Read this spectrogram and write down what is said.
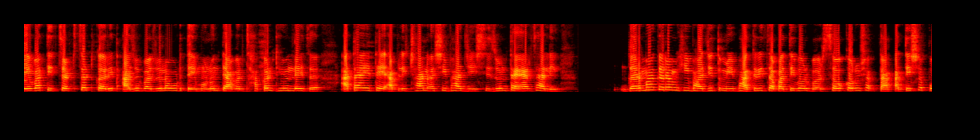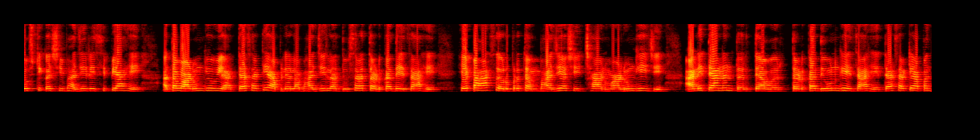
तेव्हा ती चटचट करीत आजूबाजूला उडते म्हणून त्यावर झाकण ठेवून द्यायचं. आता येथे आपली छान अशी भाजी शिजून तयार झाली. गरमागरम ही भाजी तुम्ही भाकरी चपातीबरोबर सर्व करू शकता. अतिशय पौष्टिक अशी भाजी रेसिपी आहे. आता वाढून घेऊया. त्यासाठी आपल्याला भाजीला दुसरा तडका द्यायचा आहे. हे पहा सर्वप्रथम भाजी अशी छान वाढून घ्यायची आणि त्यानंतर त्यावर तडका देऊन घ्यायचा आहे. त्यासाठी आपण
